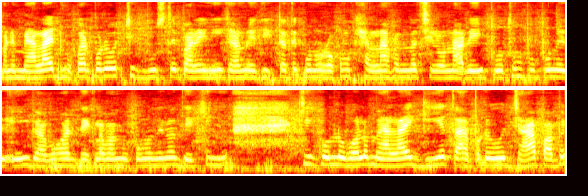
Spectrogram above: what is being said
মানে মেলায় ঢোকার পরেও ঠিক বুঝতে পারিনি, কারণ এই দিকটাতে কোনো রকম খেলনা ফেলনা ছিল না। আর এই প্রথম পুপুনের এই ব্যবহার দেখলাম, আমি কোনোদিনও দেখিনি। কী করল বলো? মেলায় গিয়ে তারপরে ও যা পাবে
